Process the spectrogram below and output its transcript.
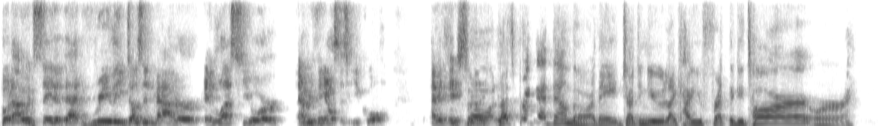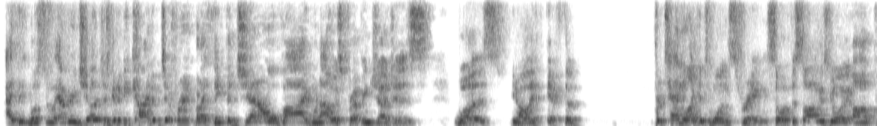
but I would say that that really doesn't matter unless your everything else is equal. so really, let's break that down though. Are they judging you like how you fret the guitar or? I think, well, so every judge is going to be kind of different, but I think the general vibe when I was prepping judges was, you know, if, if the pretend like it's one string. So if the song is going up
